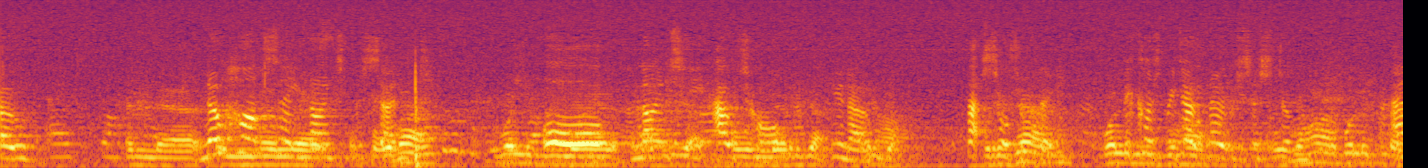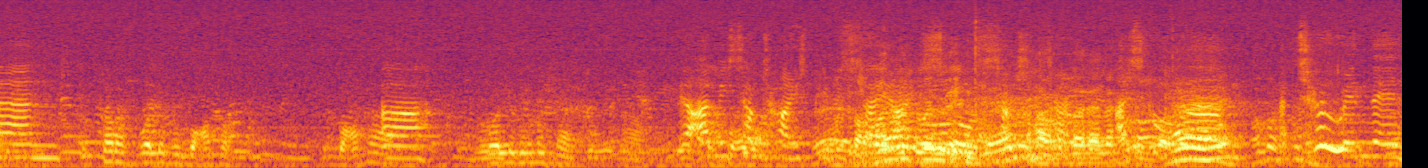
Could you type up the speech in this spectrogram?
so no harm saying 90% or 90 out of, you know, that sort of thing. Because we don't know the system and uh, yeah, I mean, sometimes people say I scored something. I scored a, two in this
